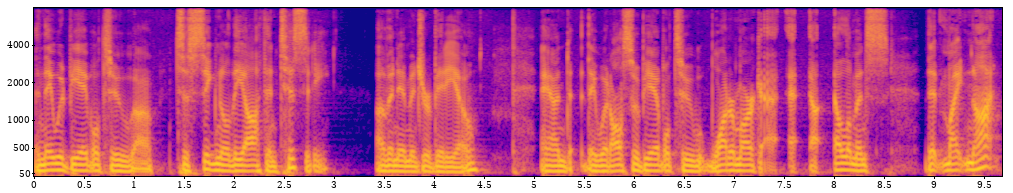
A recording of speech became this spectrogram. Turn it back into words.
and they would be able to uh, to signal the authenticity of an image or video, and they would also be able to watermark uh, uh, elements that might not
